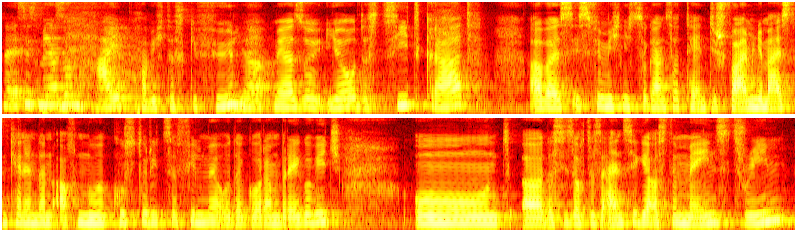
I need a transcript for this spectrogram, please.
Na, es ist mehr so ein Hype, habe ich das Gefühl. Ja. Mehr so, yo, das zieht gerade. Aber es ist für mich nicht so ganz authentisch. Vor allem die meisten kennen dann auch nur Kusturica-Filme oder Goran Bregovic. Und äh, das ist auch das Einzige aus dem Mainstream.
